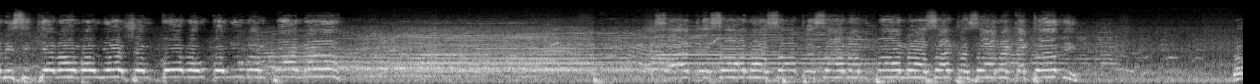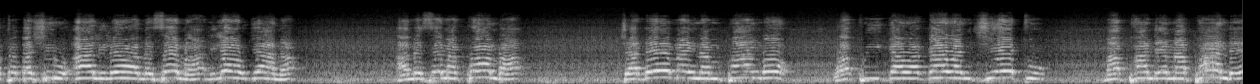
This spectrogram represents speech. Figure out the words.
unanisikia, naomba unyoshe mkono huko nyuma. mpana. asante sana, asante sana Mpanda, asante sana Katavi. Dr. Bashiru Ali leo amesema, ni leo jana, amesema kwamba Chadema ina mpango wa kuigawagawa nchi yetu mapande mapande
